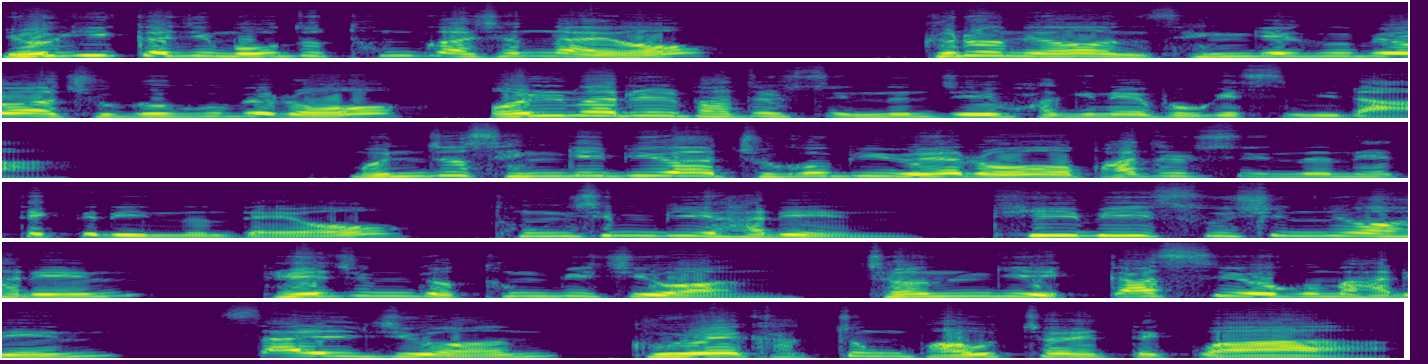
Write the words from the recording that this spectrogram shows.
여기까지 모두 통과하셨나요? 그러면 생계급여와 주거급여로 얼마를 받을 수 있는지 확인해 보겠습니다. 먼저 생계비와 주거비 외로 받을 수 있는 혜택들이 있는데요. 통신비 할인, TV 수신료 할인, 대중교통비 지원, 전기, 가스요금 할인, 쌀 지원, 그 외 각종 바우처 혜택과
